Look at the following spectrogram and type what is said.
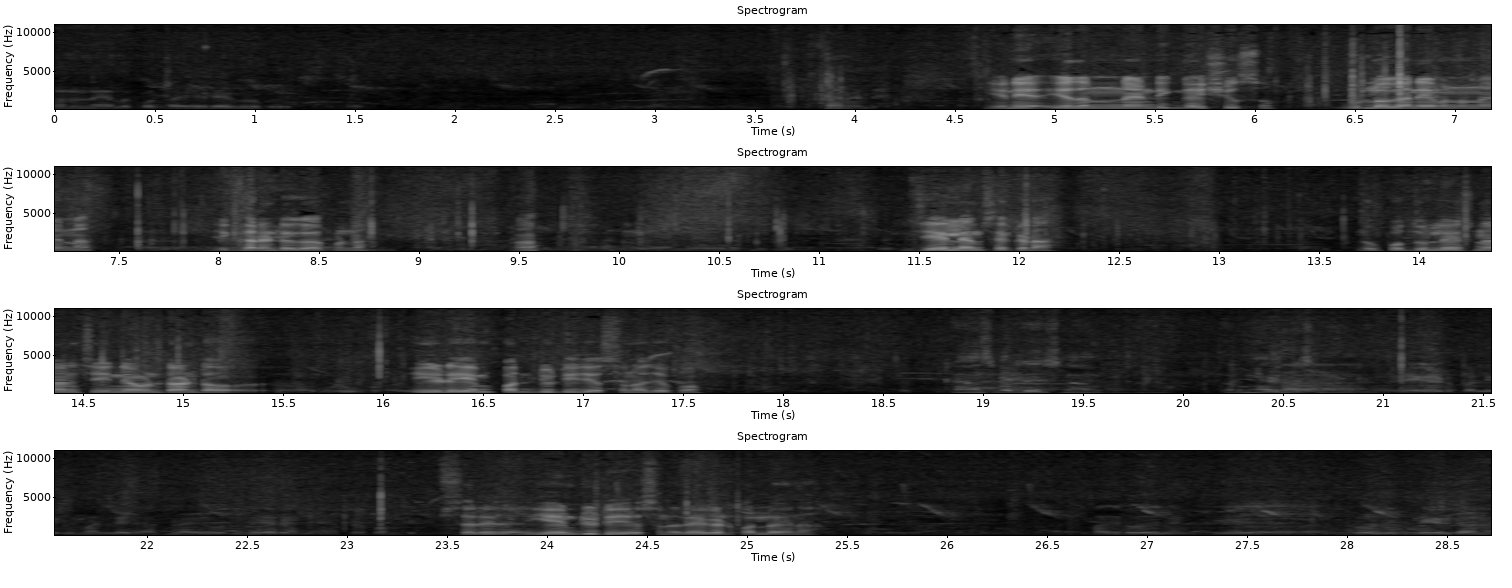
మన నేలకోట ఏరియా కూడా ఏనే ఏదైనా ఉన్నాయండి ఇంకా ఇష్యూస్ ఊర్లో కానీ ఏమైనా ఉన్నాయన్నా? ఈ కరెంటు కాకుండా? జేఎల్ఎంస్ ఎక్కడ? నువ్వు పొద్దున్న లేచిన నుంచి ఈయనే ఉంటా అంటావు. ఈడ ఏం పని డ్యూటీ చేస్తున్నావు చెప్పు? ట్రాన్స్ఫర్ చేసిన రేగడిపల్లికి మళ్ళీ అక్కడ ఎవరు లేరని అక్కడ పంపించి సరే ఏం డ్యూటీ చేస్తున్నావు రేగడపల్లిలో అయినా? పది రోజుల నుంచి రోజు బ్రేక్ డౌన్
